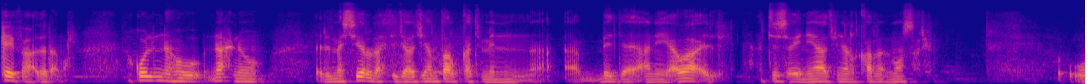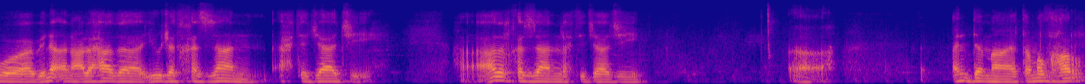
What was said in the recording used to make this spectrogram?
كيف هذا الأمر؟ أقول أنه نحن المسيرة الاحتجاجية انطلقت من بدء يعني أوائل التسعينيات من القرن المنصرم وبناء على هذا يوجد خزان احتجاجي. هذا الخزان الاحتجاجي آه، عندما يتمظهر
